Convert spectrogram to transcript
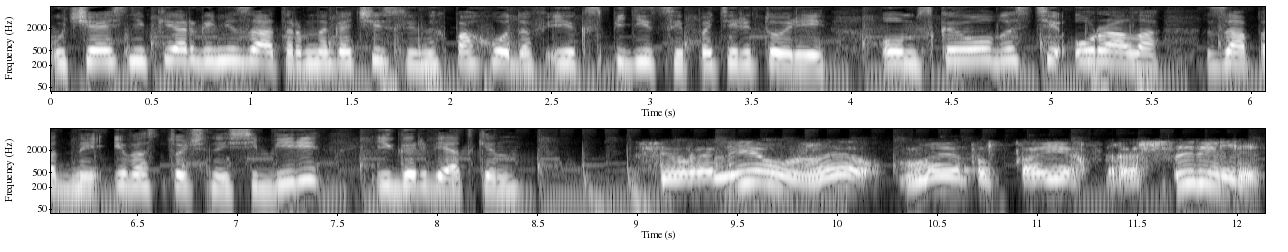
участник и организатор многочисленных походов и экспедиций по территории Омской области, Урала, Западной и Восточной Сибири Игорь Вяткин. В феврале уже мы этот проект расширили,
